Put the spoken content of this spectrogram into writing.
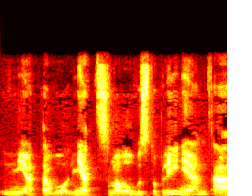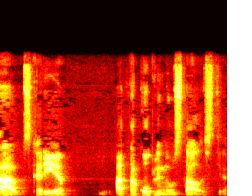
не от того, не от самого выступления, а скорее от накопленной усталости.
